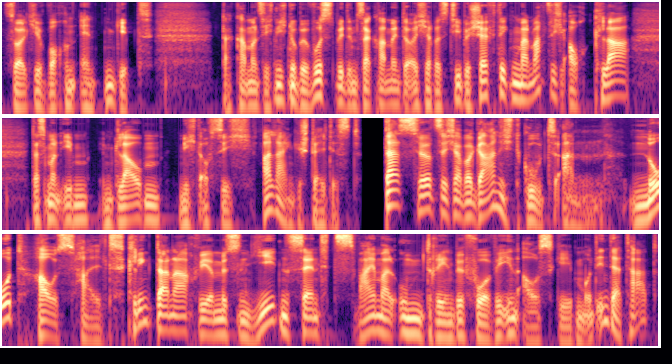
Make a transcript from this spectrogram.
solche Wochenenden gibt. Da kann man sich nicht nur bewusst mit dem Sakrament der Eucharistie beschäftigen, man macht sich auch klar, dass man eben im Glauben nicht auf sich allein gestellt ist. Das hört sich aber gar nicht gut an. Nothaushalt klingt danach, wir müssen jeden Cent zweimal umdrehen, bevor wir ihn ausgeben. Und in der Tat,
